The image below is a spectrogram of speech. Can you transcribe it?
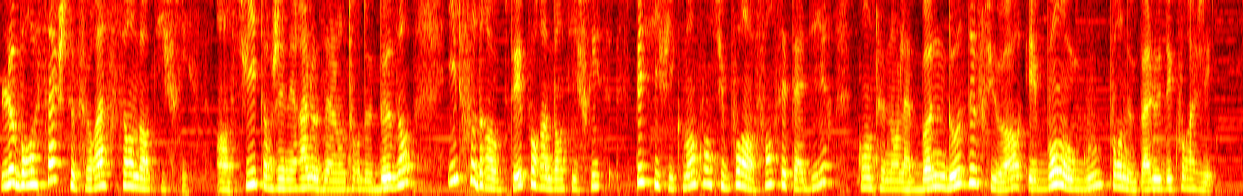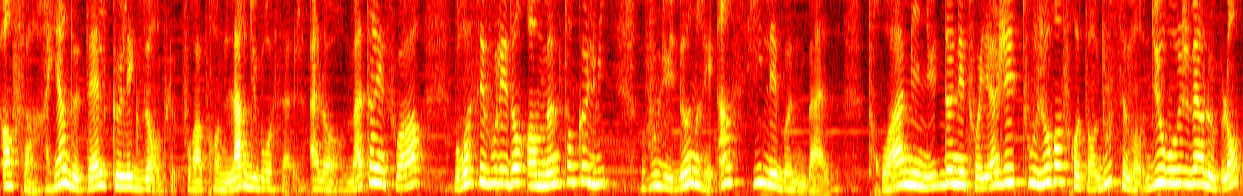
le brossage se fera sans dentifrice. Ensuite, en général aux alentours de 2 ans, il faudra opter pour un dentifrice spécifiquement conçu pour enfants, c'est-à-dire contenant la bonne dose de fluor et bon au goût pour ne pas le décourager. Enfin, rien de tel que l'exemple pour apprendre l'art du brossage. Alors, matin et soir, brossez-vous les dents en même temps que lui. Vous lui donnerez ainsi les bonnes bases. 3 minutes de nettoyage et toujours en frottant doucement du rouge vers le blanc,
